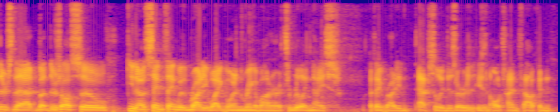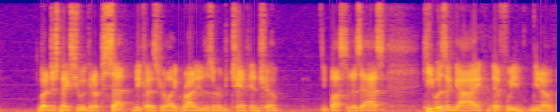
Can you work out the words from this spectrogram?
There's that, but there's also you know same thing with Roddy White going in the Ring of Honor. It's a really nice. I think Roddy absolutely deserves it. He's an all time Falcon, but it just makes you get upset because you're like Roddy deserved a championship. He busted his ass. He was a guy. If we you know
